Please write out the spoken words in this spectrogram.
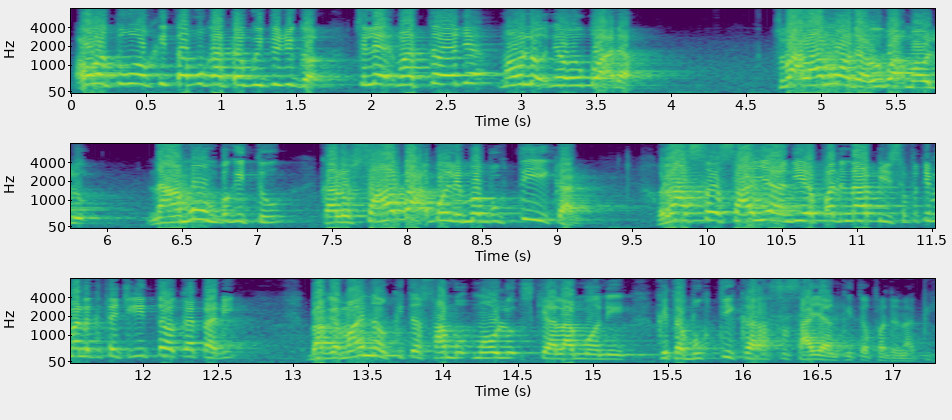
Orang tua kita pun kata begitu juga. Celik mata je, maulud ni orang buat dah. Sebab lama dah buat maulud. Namun begitu, kalau sahabat boleh membuktikan rasa sayang dia pada Nabi seperti mana kita ceritakan tadi, bagaimana kita sambut maulud sekian lama ni, kita buktikan rasa sayang kita pada Nabi.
